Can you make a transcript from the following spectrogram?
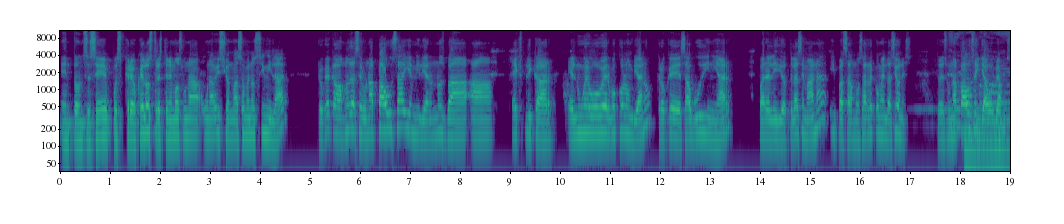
Entonces, eh, pues creo que los tres tenemos una, una visión más o menos similar. Creo que acabamos de hacer una pausa y Emiliano nos va a explicar el nuevo verbo colombiano. Creo que es abudinear para el idiota de la semana y pasamos a recomendaciones. Entonces, una pausa y ya volvemos.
